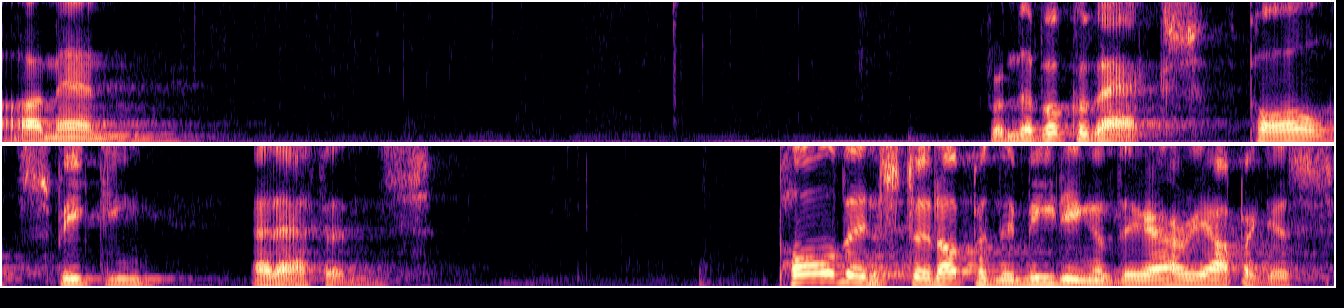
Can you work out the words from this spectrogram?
Amen. From the book of Acts, Paul speaking at Athens. Paul then stood up in the meeting of the Areopagus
